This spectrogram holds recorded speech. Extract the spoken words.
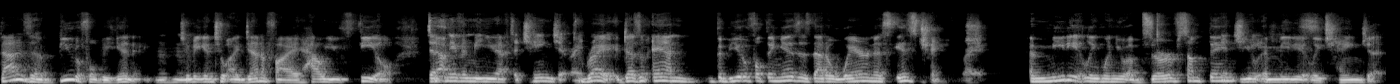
that is a beautiful beginning mm-hmm. to begin to identify how you feel. Doesn't that, even mean you have to change it right? Right it doesn't and the beautiful thing is is that awareness is change. Right. Immediately when you observe something you immediately change it.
